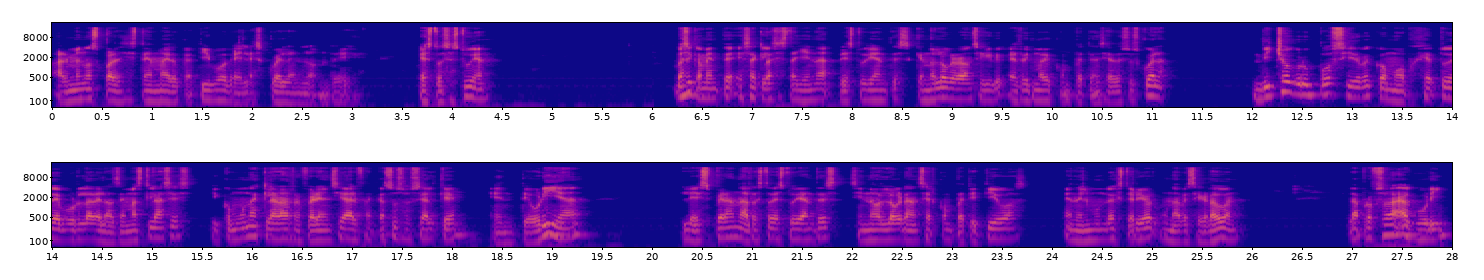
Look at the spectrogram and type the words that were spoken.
al menos para el sistema educativo de la escuela en donde estos estudian. Básicamente, esa clase está llena de estudiantes que no lograron seguir el ritmo de competencia de su escuela. Dicho grupo sirve como objeto de burla de las demás clases y como una clara referencia al fracaso social que, en teoría, le esperan al resto de estudiantes si no logran ser competitivos en el mundo exterior una vez se gradúan. La profesora Aguri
